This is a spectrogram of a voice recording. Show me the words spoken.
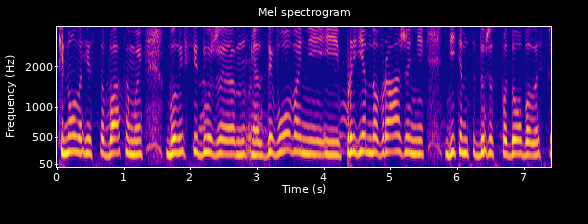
кінологи з собаками були всі дуже здивовані і приємно вражені. Дітям це дуже сподобалось.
